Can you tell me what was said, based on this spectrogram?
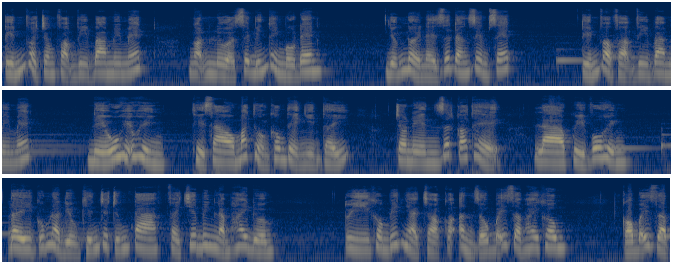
tiến vào trong phạm vi 30 mét, ngọn lửa sẽ biến thành màu đen. Những lời này rất đáng xem xét. Tiến vào phạm vi 30 mét, nếu hữu hình thì sao mắt thường không thể nhìn thấy, cho nên rất có thể là quỷ vô hình. Đây cũng là điều khiến cho chúng ta phải chia binh làm hai đường. Tuy không biết nhà trọ có ẩn giấu bẫy dập hay không, có bẫy dập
